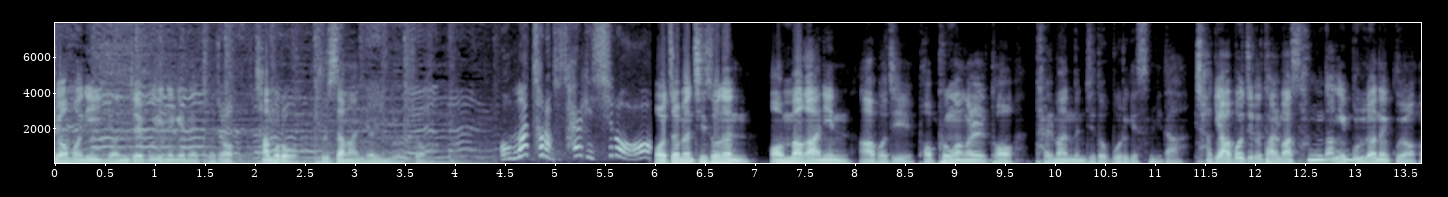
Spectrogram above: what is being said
시어머니 연재 부인에게 내쳐져 참으로 불쌍한 여인이었죠. 엄마처럼 살기 싫어. 어쩌면 지소는 엄마가 아닌 아버지 버풍왕을 더 닮았는지도 모르겠습니다. 자기 아버지를 닮아 상당히 물러냈고요.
